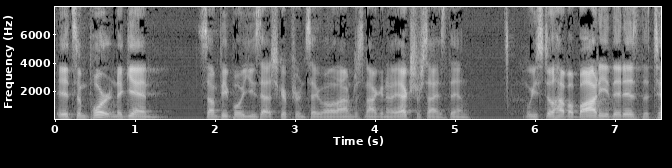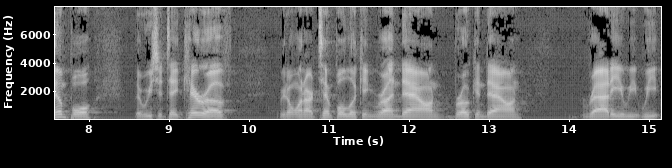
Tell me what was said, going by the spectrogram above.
It's important. Again, some people use that scripture and say, well, I'm just not going to exercise then. We still have a body that is the temple that we should take care of. We don't want our temple looking run down, broken down, ratty. We, we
